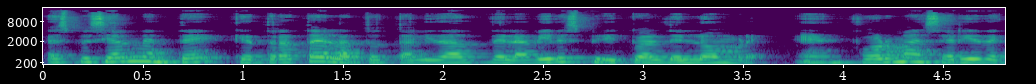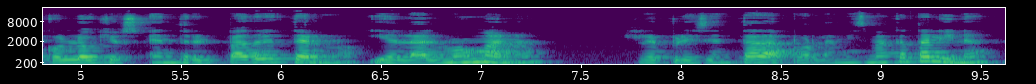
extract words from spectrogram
especialmente que trata de la totalidad de la vida espiritual del hombre en forma de serie de coloquios entre el Padre Eterno y el alma humana, representada por la misma Catalina,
